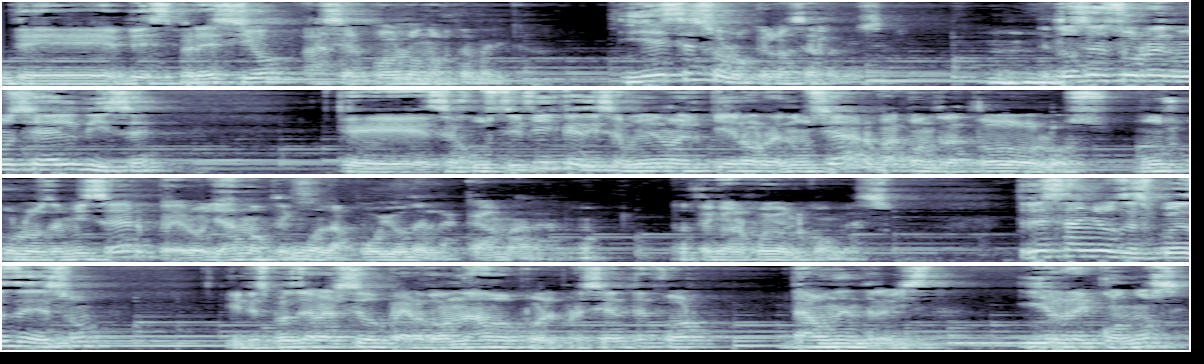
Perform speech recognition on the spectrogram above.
de desprecio hacia el pueblo norteamericano. Y es eso lo que lo hace renunciar. Entonces en su renuncia él dice que se justifique, dice, bueno, él quiero renunciar, va contra todos los músculos de mi ser, pero ya no tengo el apoyo de la Cámara, ¿no? no tengo el apoyo del Congreso. Tres años después de eso, y después de haber sido perdonado por el presidente Ford, da una entrevista y reconoce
